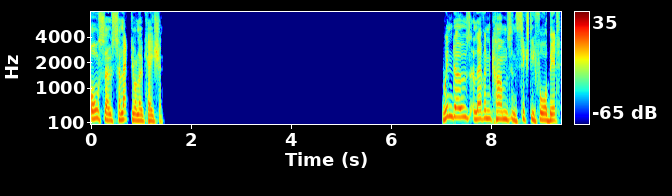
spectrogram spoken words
Also, select your location. Windows 11 comes in 64-bit,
